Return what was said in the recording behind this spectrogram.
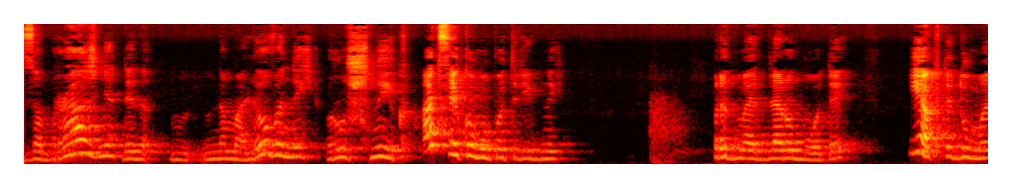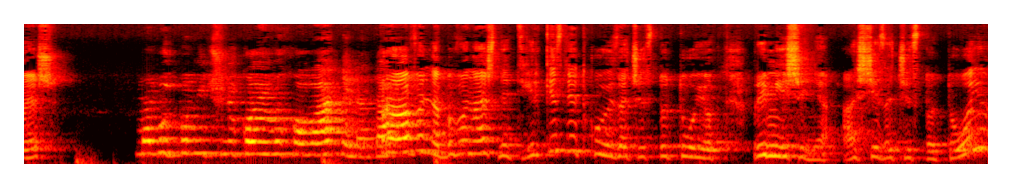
зображення, де намальований рушник. А це кому потрібний? Предмет для роботи. Як ти думаєш? Мабуть, помічникові вихователя, так? Правильно, бо вона ж не тільки слідкує за чистотою приміщення, а ще за чистотою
